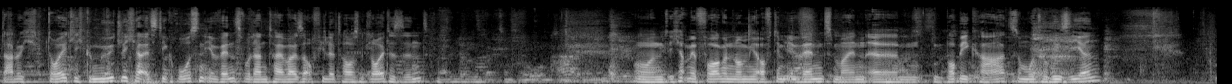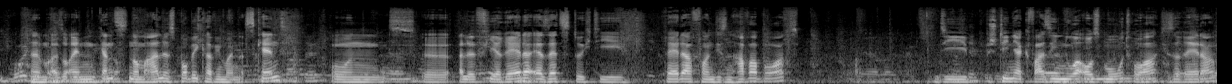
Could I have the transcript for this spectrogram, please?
dadurch deutlich gemütlicher als die großen Events, wo dann teilweise auch viele tausend Leute sind. Und ich habe mir vorgenommen, hier auf dem Event mein ähm, Bobbycar zu motorisieren. Ähm, also ein ganz normales Bobbycar, wie man das kennt. Und äh, alle vier Räder ersetzt durch die Räder von diesen Hoverboards. Die bestehen ja quasi nur aus Motor, diese Räder.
